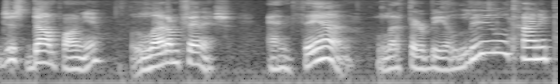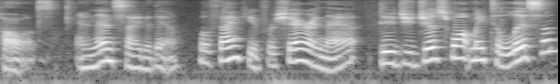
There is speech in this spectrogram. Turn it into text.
just dump on you, let them finish. And then let there be a little tiny pause. And then say to them, Well, thank you for sharing that. Did you just want me to listen?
